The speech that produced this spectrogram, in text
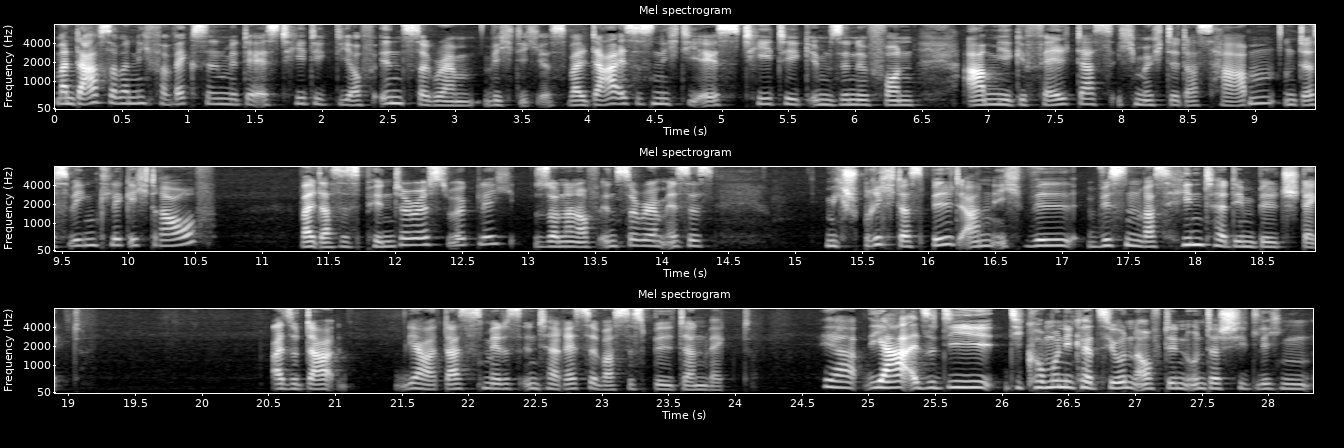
man darf es aber nicht verwechseln mit der Ästhetik, die auf Instagram wichtig ist, weil da ist es nicht die Ästhetik im Sinne von, ah, mir gefällt das, ich möchte das haben und deswegen klicke ich drauf, weil das ist Pinterest wirklich, sondern auf Instagram ist es, mich spricht das Bild an, ich will wissen, was hinter dem Bild steckt. Also da, ja, das ist mir das Interesse, was das Bild dann weckt. Ja, ja, also die, die Kommunikation auf den unterschiedlichen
